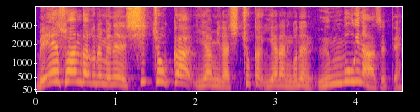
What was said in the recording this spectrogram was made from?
매수한다 그러면은 시초가 이하입니다. 시초가 이하라는 거는 음봉이 나왔을 때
